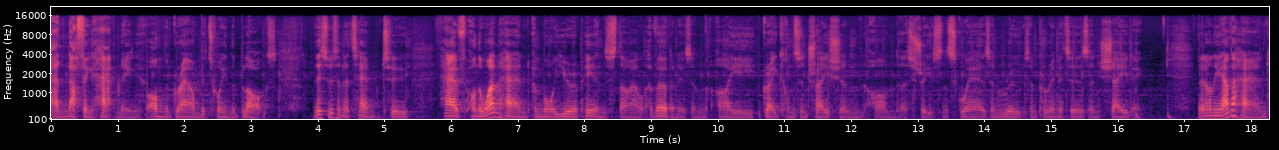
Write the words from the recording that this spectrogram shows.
and nothing happening on the ground between the blocks. This was an attempt to have, on the one hand, a more European style of urbanism, i.e. great concentration on streets and squares and routes and perimeters and shading. But on the other hand,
